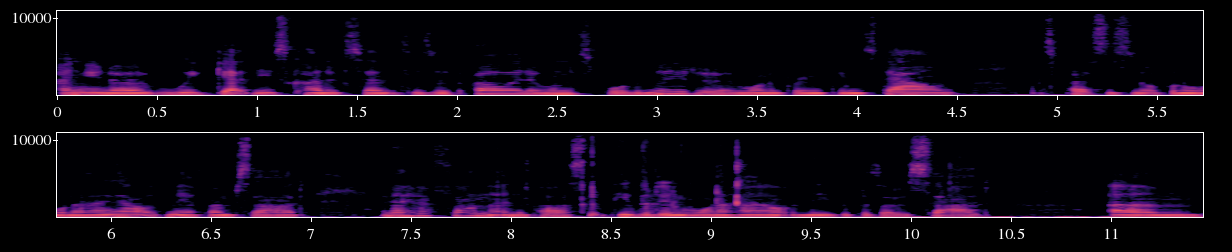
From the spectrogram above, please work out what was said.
and you know, we get these kind of senses of, oh, I don't want to spoil the mood, I don't want to bring things down, this person's not going to want to hang out with me if I'm sad. And I have found that in the past that people didn't want to hang out with me because I was sad. Um,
